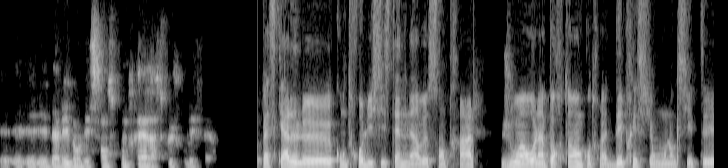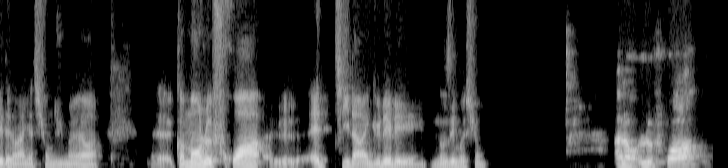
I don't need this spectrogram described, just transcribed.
et, d'aller dans des sens contraires à ce que je voulais faire. Pascal, le contrôle du système nerveux central joue un rôle important contre la dépression, l'anxiété, les variations d'humeur. Euh, comment le froid euh, aide-t-il à réguler nos émotions? Alors, le froid,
